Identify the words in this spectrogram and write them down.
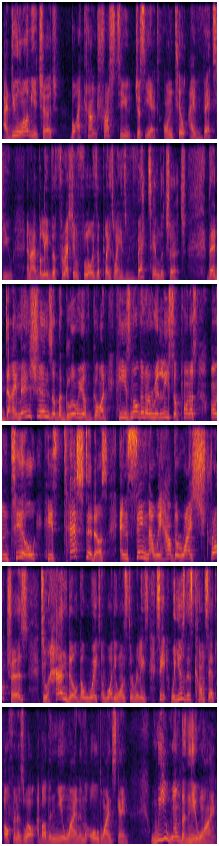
I do love you, church, but I can't trust you just yet until I vet you. And I believe the threshing floor is a place where He's vetting the church. The dimensions of the glory of God, He's not going to release upon us until He's tested us and seen that we have the right structures to handle the weight of what He wants to release. See, we use this concept often as well about the new wine and the old wineskin. We want the new wine.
